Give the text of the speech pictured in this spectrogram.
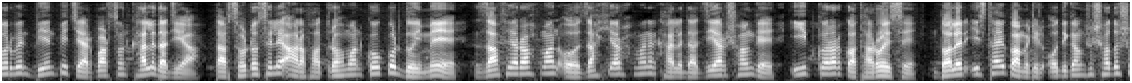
করবেন বিএনপি চেয়ারপারসন খালেদা জিয়া। তার ছোট ছেলে আরাফাত রহমান কোকর দুই মেয়ে, জাফিয়া রহমান ও জাহিয়া রহমানের খালেদা জিয়ার সঙ্গে ঈদ করার কথা রয়েছে। দলের স্থায়ী কমিটির অধিকাংশ সদস্য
